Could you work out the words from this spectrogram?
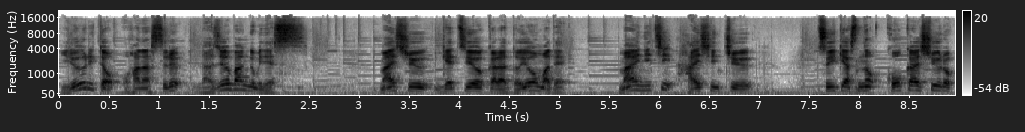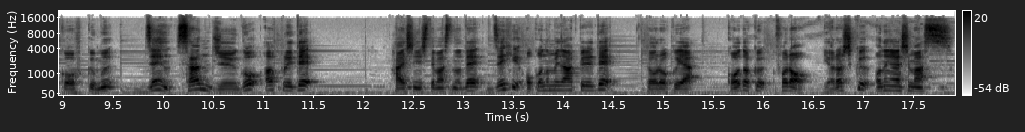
ゆるりとお話しするラジオ番組です。毎週月曜から土曜まで毎日配信中。ツイキャスの公開収録を含む全35アプリで配信してますのでぜひお好みのアプリで登録や購読フォローよろしくお願いします。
